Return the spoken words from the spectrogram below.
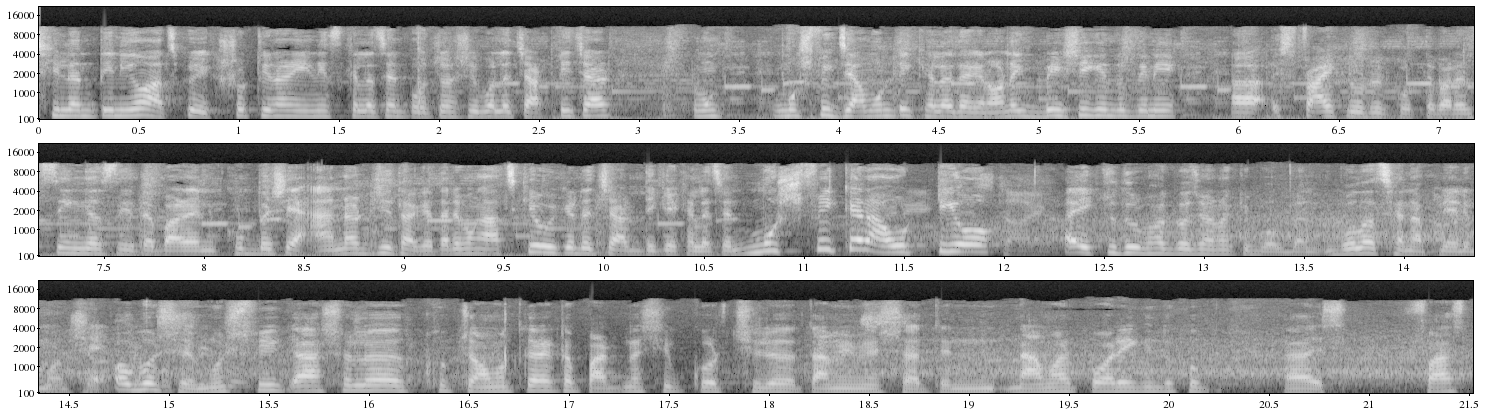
ছিলেন তিনিও। আজকে একষট্টি রান ইনিংস খেলেছেন পঁচাশি বলে চারটি চার। এবং মুশফিক যেমনটি খেলে থাকেন অনেক বেশি কিন্তু তিনি স্ট্রাইক রোটেট করতে পারেন সিঙ্গেলস নিতে পারেন খুব বেশি এনার্জি থাকে তার। এবং আজকে উইকেটের চারদিকে খেলেছেন। মুশফিকের আউটটিও একটু দুর্ভাগ্যজনক কি বলবেন? বলেছেন আপনি এর মধ্যে। অবশ্যই মুশফিক আসলে খুব চমৎকার একটা পার্টনারশিপ করছিল তামিমের সাথে। নামার পরে কিন্তু খুব ফার্স্ট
